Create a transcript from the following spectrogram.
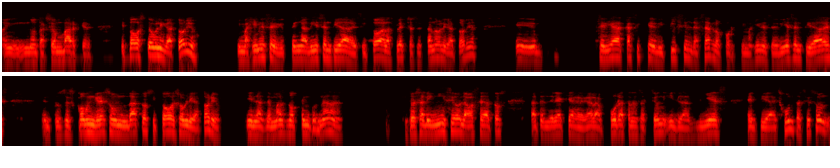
en notación Barker, que todo esté obligatorio. Imagínense que tenga 10 entidades y todas las flechas están obligatorias, eh, sería casi que difícil de hacerlo, porque imagínense 10 entidades, entonces, ¿cómo ingreso un dato si todo es obligatorio? Y en las demás no tengo nada. Entonces, al inicio, la base de datos la tendría que agregar a pura transacción y las 10 entidades juntas. Eso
